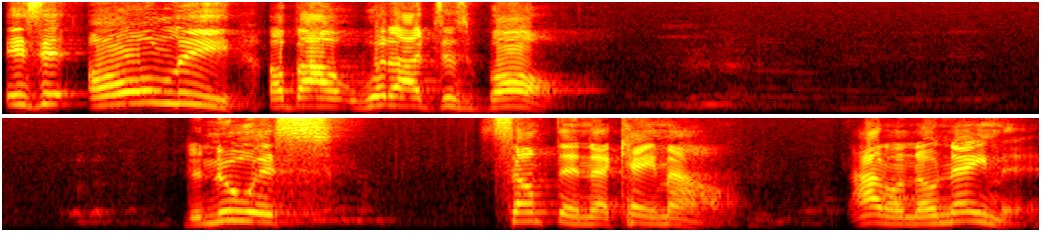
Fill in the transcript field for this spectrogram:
Is it only about what I just bought? The newest something that came out. I don't know, name it.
